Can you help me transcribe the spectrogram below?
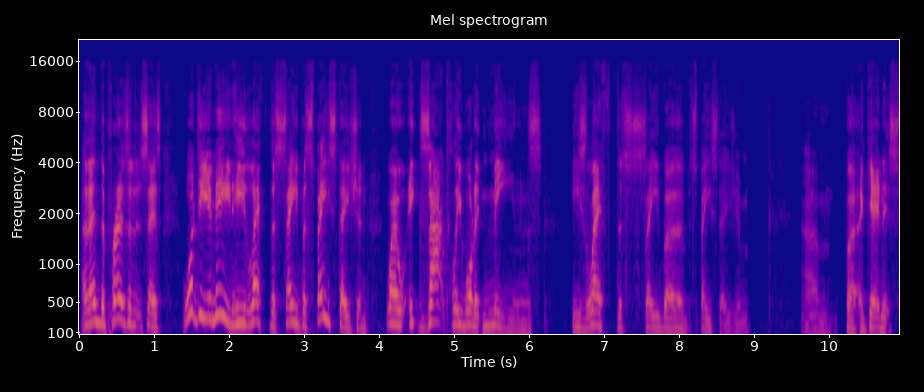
And then the president says, What do you mean he left the Saber space station? Well, exactly what it means. He's left the Saber space station. Um, but again, it's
